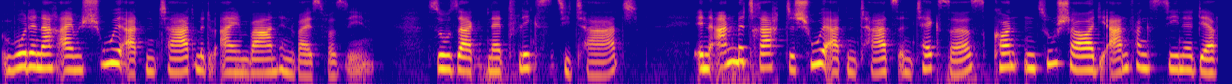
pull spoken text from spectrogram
wurde nach einem Schulattentat mit einem Warnhinweis versehen. So sagt Netflix, Zitat, in Anbetracht des Schulattentats in Texas konnten Zuschauer die Anfangsszene der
